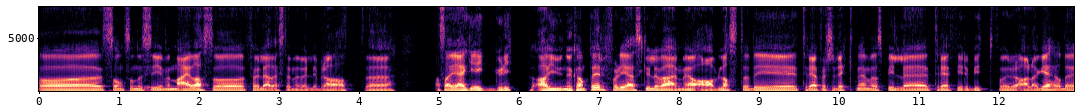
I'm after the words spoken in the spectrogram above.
Og sånn som du sier med meg, da, så føler jeg det stemmer veldig bra. At uh, altså, jeg gikk glipp av juniorkamper fordi jeg skulle være med å avlaste de tre første rekkene med å spille tre-fire bytt for A-laget. Og det,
